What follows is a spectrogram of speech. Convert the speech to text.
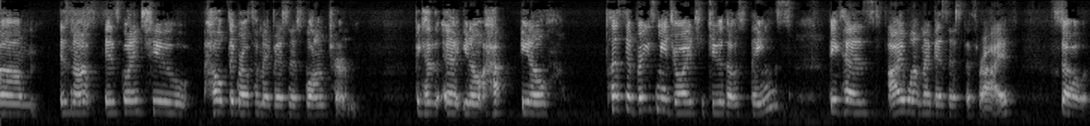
um, is not is going to help the growth of my business long term. Because uh, you know ha, you know plus it brings me joy to do those things because I want my business to thrive. So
